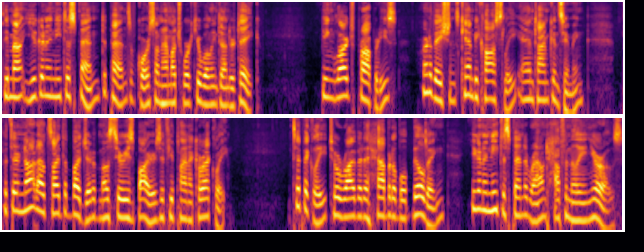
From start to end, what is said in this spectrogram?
The amount you're going to need to spend depends, of course, on how much work you're willing to undertake. Being large properties, renovations can be costly and time consuming, but they're not outside the budget of most serious buyers if you plan it correctly. Typically, to arrive at a habitable building, you're going to need to spend around half a million euros,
